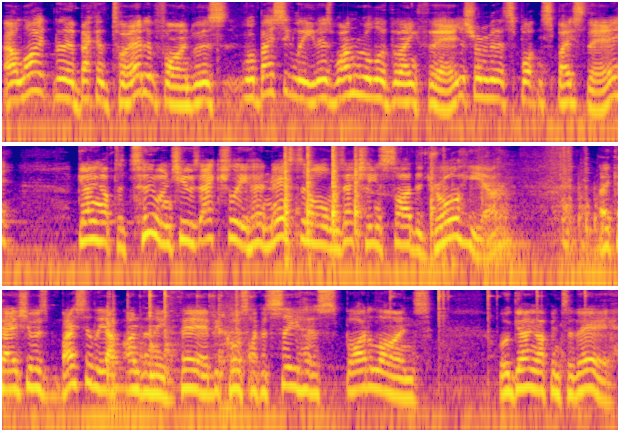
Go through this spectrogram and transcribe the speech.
uh, like the back of the Toyota find was, well basically there's one rule of length there, just remember that spot and space there, going up to two and she was actually, her nest and all was actually inside the drawer here. Okay, she was basically up underneath there because I could see her spider lines were going up into there.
